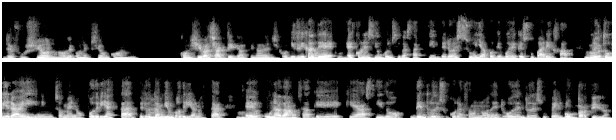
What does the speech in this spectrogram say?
de fusión, ¿no? De conexión con, con Shiva Shakti, que al final es Y fíjate, es conexión con Shiva Shakti, pero es suya, porque puede que su pareja no, no estuviera ahí, ni mucho menos. Podría estar, pero mm. también podría no estar. Mm. Es una danza que, que, ha sido dentro de su corazón, ¿no? Dentro, o dentro de su pelvis. Compartida.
